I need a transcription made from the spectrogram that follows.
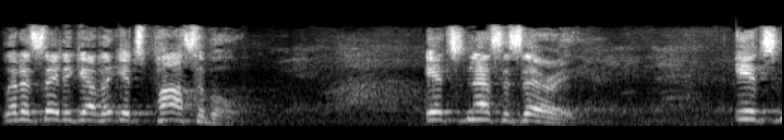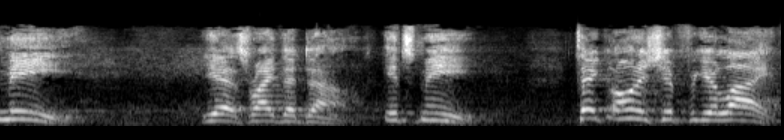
Let us say together, it's possible. It's necessary. It's me. Yes, write that down. It's me. Take ownership for your life.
